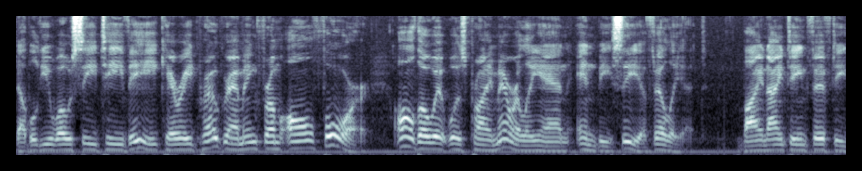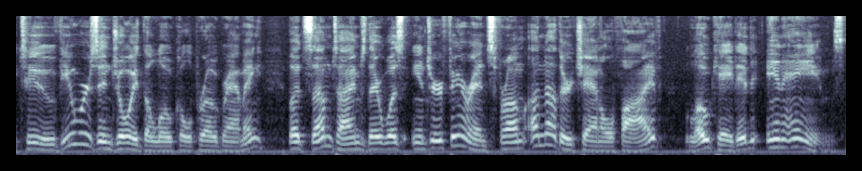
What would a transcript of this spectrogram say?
WOC TV carried programming from all four although it was primarily an NBC affiliate. By 1952, viewers enjoyed the local programming, but sometimes there was interference from another Channel 5 located in Ames.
